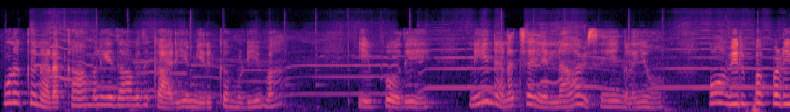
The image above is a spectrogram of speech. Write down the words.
உனக்கு நடக்காமல் ஏதாவது காரியம் இருக்க முடியுமா? இப்போதே நீ நினச்ச எல்லா விஷயங்களையும் உன் விருப்பப்படி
